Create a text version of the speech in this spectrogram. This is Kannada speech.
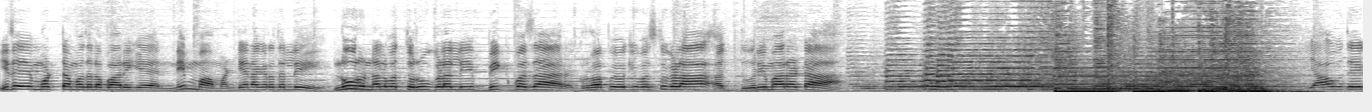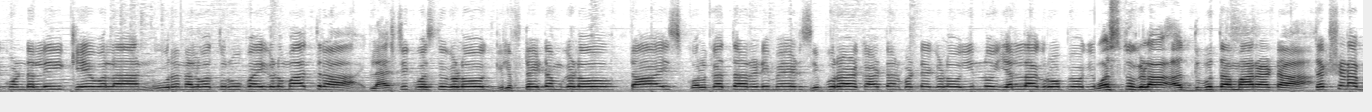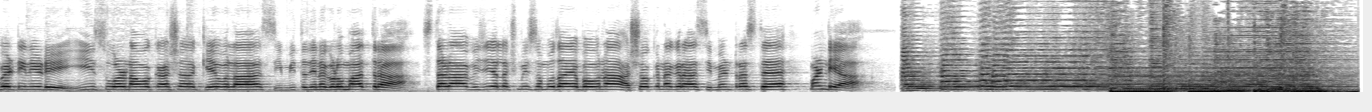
ಇದೇ ಮೊಟ್ಟ ಮೊದಲ ಬಾರಿಗೆ ನಿಮ್ಮ ಮಂಡ್ಯ ನಗರದಲ್ಲಿ ನೂರು ನಲವತ್ತು ರೂಗಳಲ್ಲಿ ಬಿಗ್ ಬಜಾರ್ ಗೃಹೋಪಯೋಗಿ ವಸ್ತುಗಳ ಅದ್ದೂರಿ ಮಾರಾಟ. ಯಾವುದೇ ಕೊಂಡಲ್ಲಿ ಕೇವಲ ನೂರ ನಲವತ್ತು ರೂಪಾಯಿಗಳು ಮಾತ್ರ. ಪ್ಲಾಸ್ಟಿಕ್ ವಸ್ತುಗಳು ಗಿಫ್ಟ್ ಐಟಮ್ಗಳು toys, Kolkata readymade, Tripura cotton ಬಟ್ಟೆಗಳು, ಇನ್ನು ಎಲ್ಲ ಗೃಹೋಪಯೋಗಿ ವಸ್ತುಗಳ ಅದ್ಭುತ ಮಾರಾಟ. ತಕ್ಷಣ ಭೇಟಿ ನೀಡಿ ಈ ಸುವರ್ಣ ಅವಕಾಶ ಕೇವಲ ಸೀಮಿತ ದಿನಗಳು ಮಾತ್ರ. ಸ್ಥಳ ವಿಜಯಲಕ್ಷ್ಮಿ ಸಮುದಾಯ ಭವನ ಅಶೋಕನಗರ ಸಿಮೆಂಟ್ ರಸ್ತೆ, ಮಂಡ್ಯ.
